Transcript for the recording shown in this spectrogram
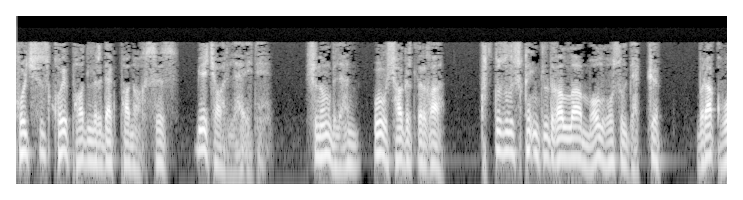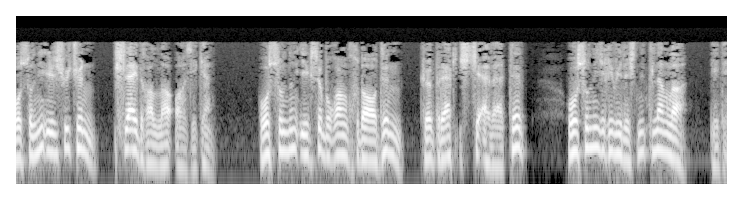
qo'ychisiz qo'y podilaridak panohsiz bechoralar edi. Shuning bilan u shogirdlarga qutqizilishga intildiganlar mo'l g'usuldek ko'p. Biroq g'usulni erish uchun ishlaydiganlar oz ekan. G'usulning egisi bo'lgan xudodin ko'proq ishchi avatib g'usulni yig'ib olishni tilanglar dedi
